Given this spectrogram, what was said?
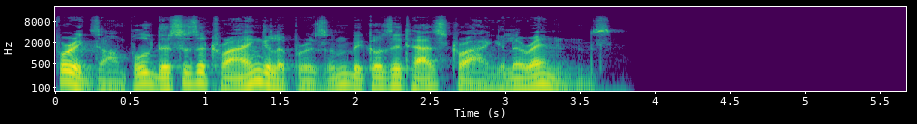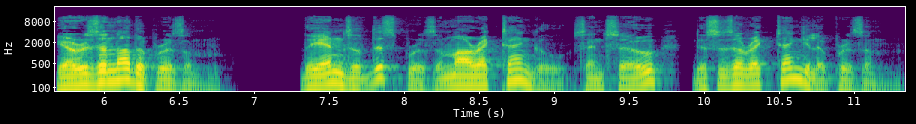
For example, this is a triangular prism because it has triangular ends. Here is another prism. The ends of this prism are rectangles, and so this is a rectangular prism.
